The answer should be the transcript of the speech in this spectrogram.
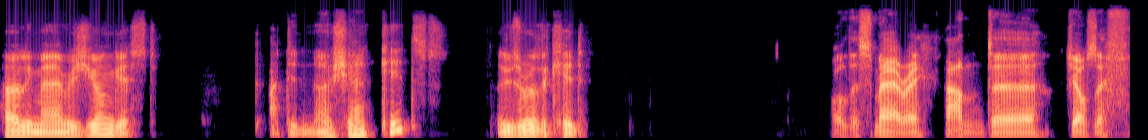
Holy Mary's youngest. I didn't know she had kids. Who's her other kid? Well, there's Mary and uh, Joseph.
